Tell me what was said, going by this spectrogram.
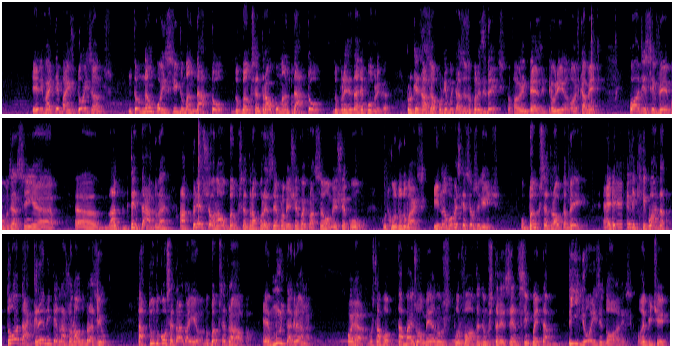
ele vai ter mais dois anos. Então, não coincide o mandato do Banco Central com o mandato do presidente da República. Por que razão? Porque muitas vezes o presidente, estou falando em tese, em teoria, logicamente, pode se ver, vamos dizer assim, é, é, tentado né, a pressionar o Banco Central, por exemplo, a mexer com a inflação, a mexer com, com, com tudo mais. E não vamos esquecer o seguinte: o Banco Central também é ele que guarda toda a grana internacional do Brasil. Está tudo concentrado aí, ó, no Banco Central. É muita grana. Olha, Gustavo, está mais ou menos por volta de uns 350 bilhões de dólares. Vou repetir.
